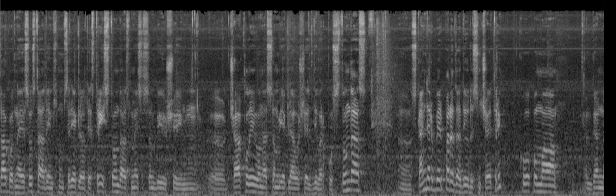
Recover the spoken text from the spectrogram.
sākotnējais uzstādījums mums ir iekļauties trīs stundās. Mēs esam bijuši čakli un esam iekļāvušies divas puses stundās. Skaņdarbi ir paredzēti 24 kopumā gan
